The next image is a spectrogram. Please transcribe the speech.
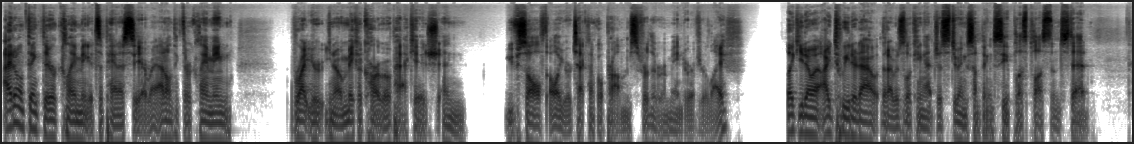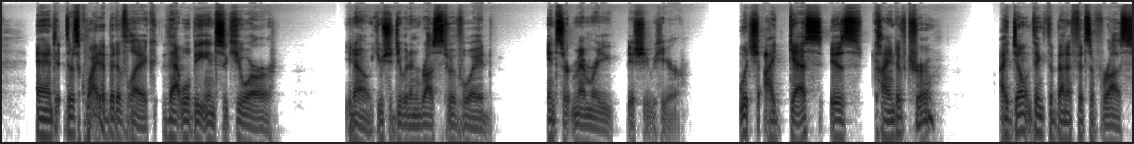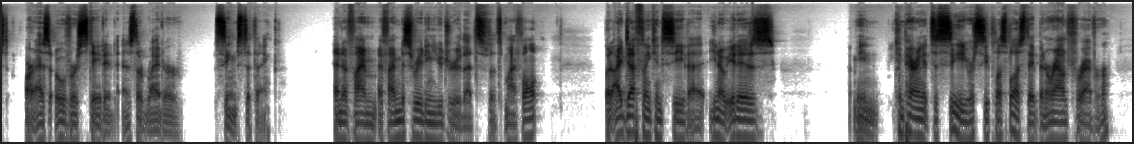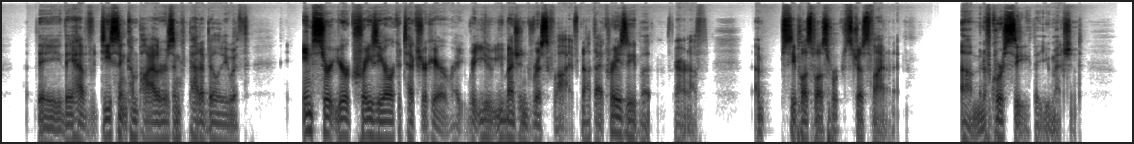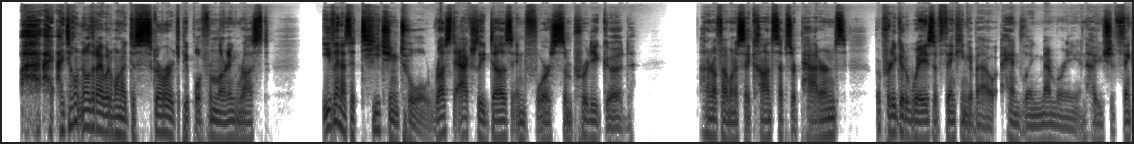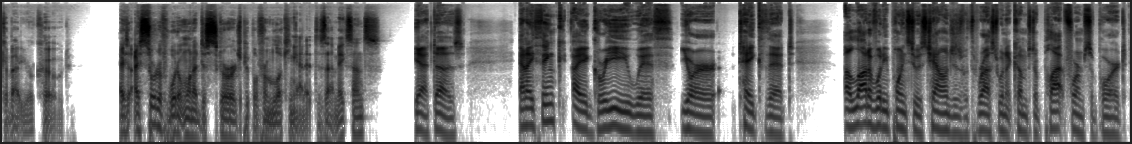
I don't think they're claiming it's a panacea, right? I don't think they're claiming write your, you know, make a cargo package and you've solved all your technical problems for the remainder of your life. Like, you know, I tweeted out that I was looking at just doing something in C instead. And there's quite a bit of like, that will be insecure. You know, you should do it in Rust to avoid insert memory issue here, which I guess is kind of true. I don't think the benefits of Rust are as overstated as the writer seems to think. And if I'm if I'm misreading you, Drew, that's that's my fault. But I definitely can see that, you know, it is I mean, comparing it to C or C, they've been around forever. They they have decent compilers and compatibility with insert your crazy architecture here, right? You you mentioned RISC-V, not that crazy, but fair enough. Um, C++ works just fine on it, um, and of course C that you mentioned. I, I don't know that I would want to discourage people from learning Rust. Even as a teaching tool, Rust actually does enforce some pretty good. I don't know if I want to say concepts or patterns, but pretty good ways of thinking about handling memory and how you should think about your code. I, I sort of wouldn't want to discourage people from looking at it. Does that make sense? Yeah, it does. And I think I agree with your take that a lot of what he points to as challenges with Rust when it comes to platform support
